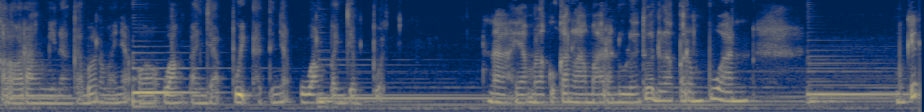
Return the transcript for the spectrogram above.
kalau orang Minangkabau namanya uang panjapui artinya uang penjemput. Nah yang melakukan lamaran dulu itu adalah perempuan. Mungkin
